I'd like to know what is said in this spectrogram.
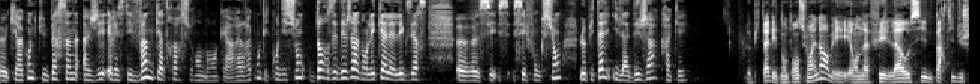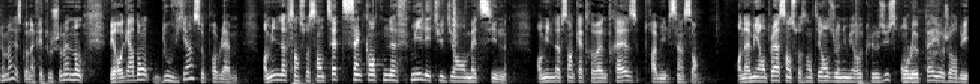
euh, qui raconte qu'une personne âgée est restée 24 heures sur un brancard. Elle raconte les conditions d'ores et déjà dans lesquelles elle exerce euh, ses fonctions. L'hôpital, il a déjà craqué l'hôpital est en tension énorme et on a fait là aussi une partie du chemin. Est-ce qu'on a fait tout le chemin? Non. Mais regardons d'où vient ce problème. En 1967, 59 000 étudiants en médecine. En 1993, 3 500. On a mis en place en 71 le numéro clausus, on le paye aujourd'hui.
